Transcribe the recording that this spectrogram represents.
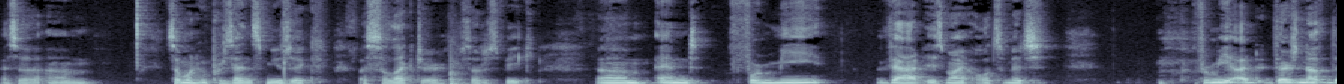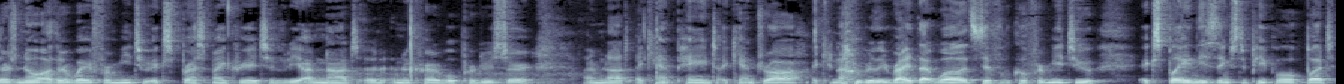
as a um, someone who presents music, a selector, so to speak. Um, and for me, that is my ultimate. For me, I, there's no there's no other way for me to express my creativity. I'm not an, an incredible producer. I'm not. I can't paint. I can't draw. I cannot really write that well. It's difficult for me to explain these things to people. But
